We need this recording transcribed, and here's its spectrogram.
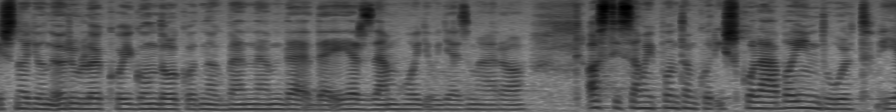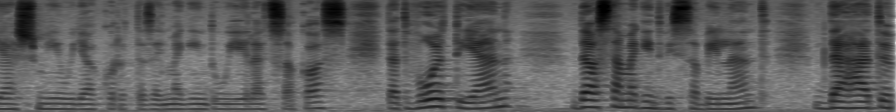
és nagyon örülök, hogy gondolkodnak bennem, de, de érzem, hogy, hogy ez már a... Azt hiszem, hogy pont amikor iskolába indult, ilyesmi, ugye akkor ott ez egy megint új életszakasz. Tehát volt ilyen, de aztán megint visszabillent. De hát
